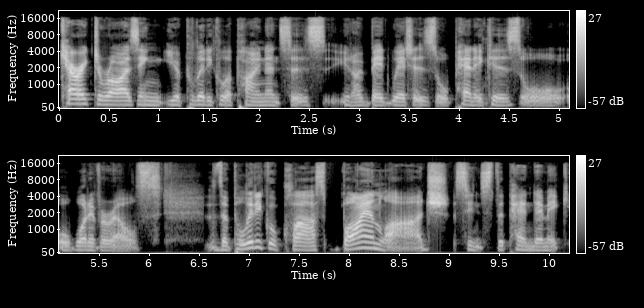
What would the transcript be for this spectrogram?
characterizing your political opponents as, you know, bedwetters or panickers or, or whatever else, the political class, by and large, since the pandemic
